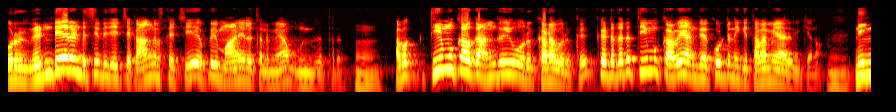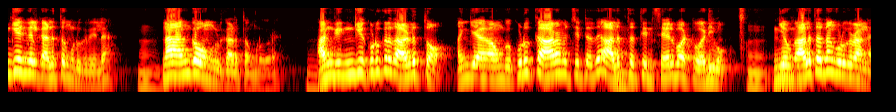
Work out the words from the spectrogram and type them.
ஒரு ரெண்டே ரெண்டு சீட்டு ஜெயிச்ச காங்கிரஸ் கட்சியை எப்படி மாநில தலைமையா முன்னிறுத்துறது? அப்ப திமுகவுக்கு அங்கேயும் ஒரு கனவு இருக்கு. கிட்டத்தட்ட திமுகவே அங்க கூட்டணிக்கு தலைமையா அறிவிக்கணும். நீ இங்க எங்களுக்கு அழுத்தம் கொடுக்குறீல நான் அங்க உங்களுக்கு அழுத்தம் கொடுக்குறேன். அங்க இங்க கொடுக்கறது அழுத்தம். அங்க அவங்க கொடுக்க ஆரம்பிச்சிட்டது அழுத்தத்தின் செயல்பாட்டு வடிவம். இங்க அவங்க அழுத்தம் தான் கொடுக்குறாங்க.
